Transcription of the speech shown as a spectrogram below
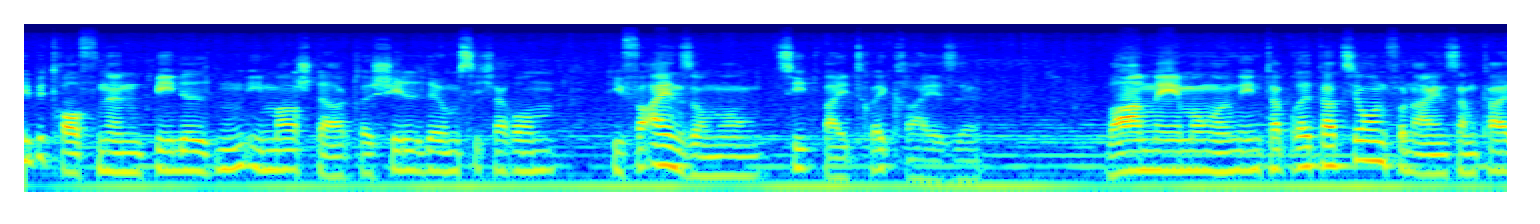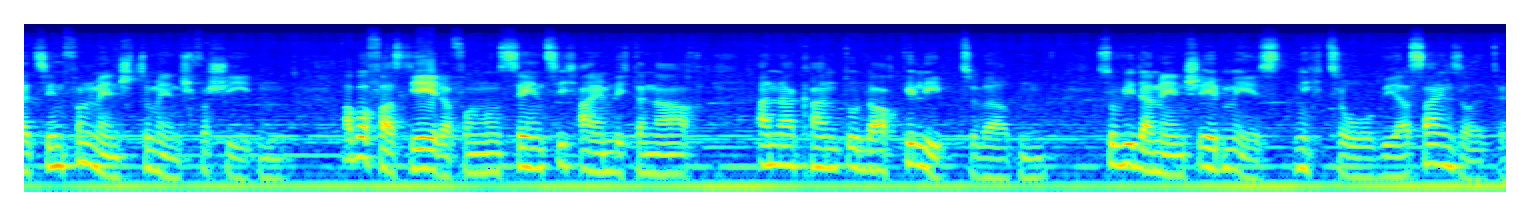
Die Betroffenen bilden immer stärkere Schilde um sich herum. Die Vereinsamung zieht weitere Kreise. Wahrnehmung und Interpretation von Einsamkeit sind von Mensch zu Mensch verschieden. Aber fast jeder von uns sehnt sich heimlich danach, anerkannt und auch geliebt zu werden, so wie der Mensch eben ist, nicht so, wie er sein sollte.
